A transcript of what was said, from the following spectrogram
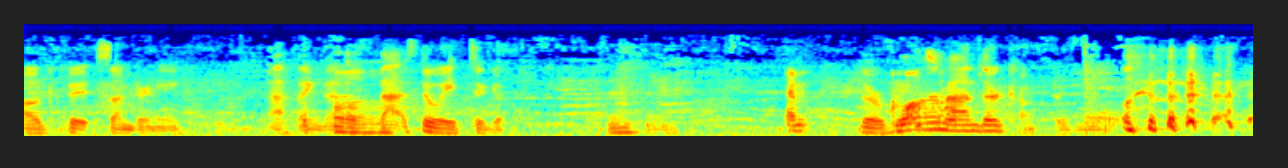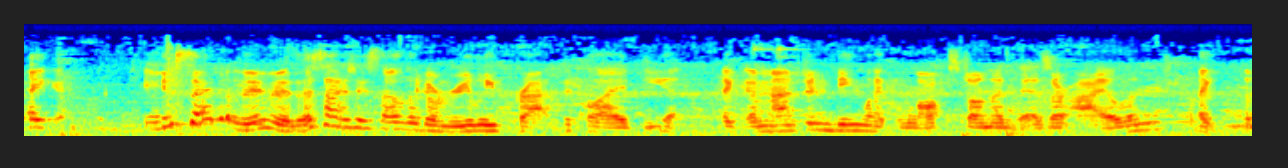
Ugg boots underneath. I think that's, Oh. that's the way to go. Um, They're warm also- and they're comfortable. like you said a moo this actually sounds like a really practical idea. Like imagine being like lost on a desert island. Like the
